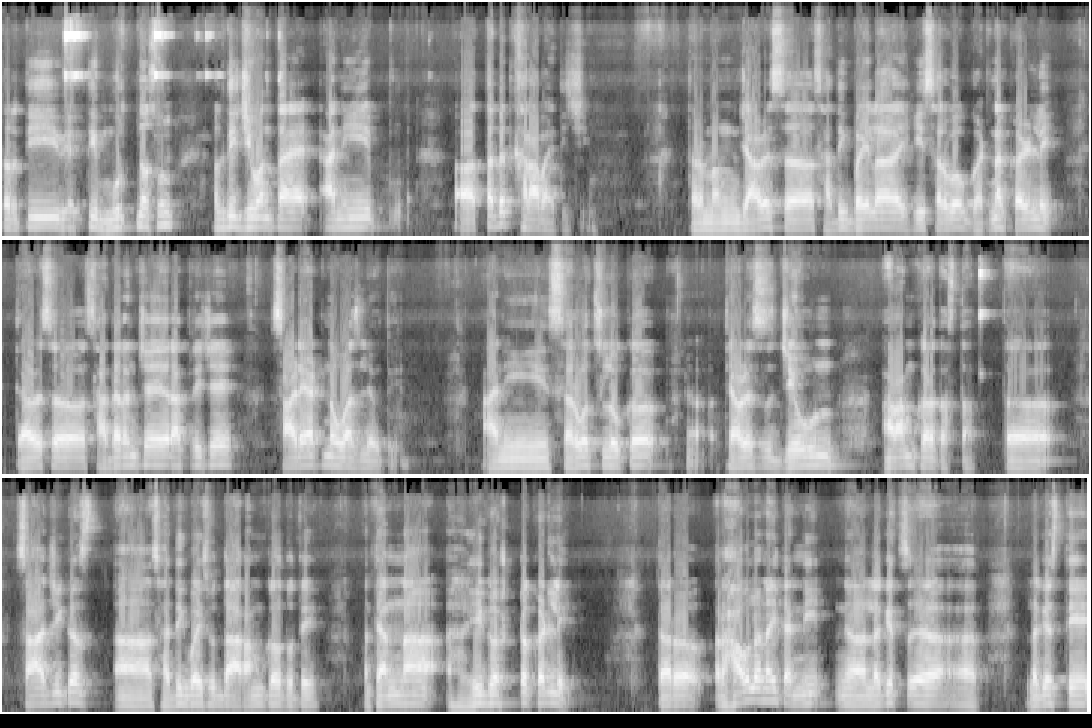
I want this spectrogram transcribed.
तर ती व्यक्ती मृत नसून अगदी जिवंत आहे आणि तब्येत खराब आहे तिची. तर मग ज्यावेळेस अ, सादिकबाईला ही सर्व घटना कळली त्यावेळेस साधारणचे रात्रीचे साडेआठ नऊ वाजले होते. आणि सर्वच लोक त्यावेळेस जेवून आराम करत असतात. तर साहजिकच सादिकबाईसुद्धा आराम करत होते. त्यांना ही गोष्ट कळली. तर राहवलं नाही त्यांनी. लगेच लगेच ते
